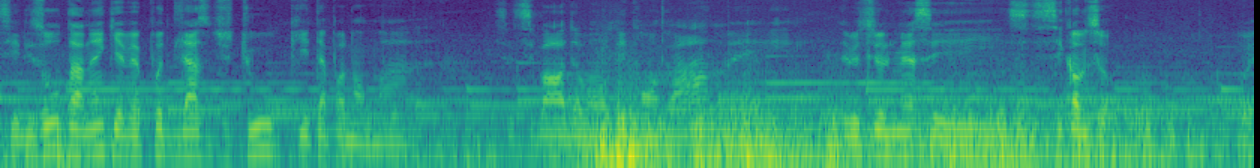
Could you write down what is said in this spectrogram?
C'est les autres années qui n'avaient pas de glace du tout qui n'étaient pas normales. Cet hiver de montrer le contraire, mais habituellement, c'est comme ça. Oui.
